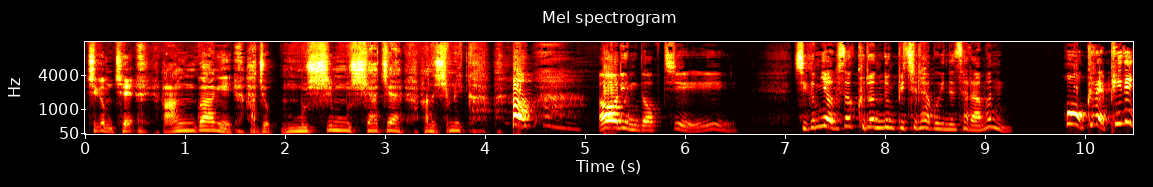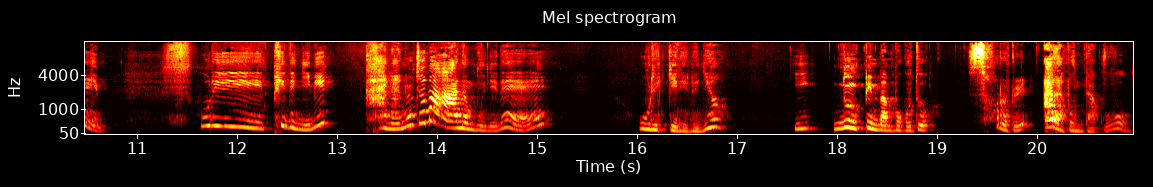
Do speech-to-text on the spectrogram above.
지금 제 안광이 아주 무시무시하지 않으십니까? 어, 어림도 없지. 지금 여기서 그런 눈빛을 하고 있는 사람은, 어, 그래, 피디님. 우리 피디님이 가난을 좀 아는 분이네. 우리끼리는요, 이 눈빛만 보고도 서로를 알아본다고.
